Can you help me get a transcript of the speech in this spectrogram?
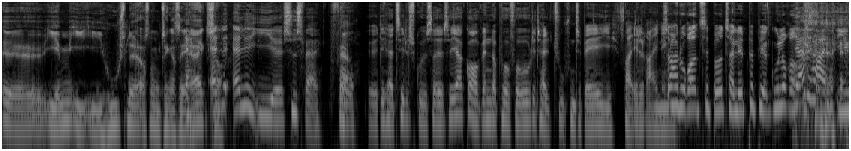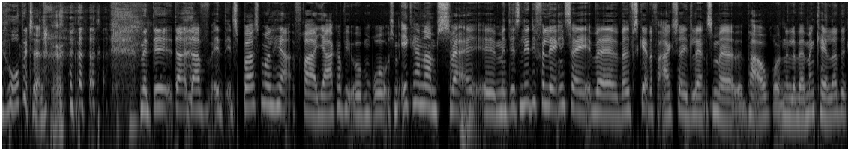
øh, hjemme i, i husene og sådan nogle ting. Altså, ja, ikke? Så... Alle, alle i øh, Sydsverige får ja. øh, det her tilskud, så, så jeg går og venter på at få 8.500 tilbage i, fra elregningen. Så har du råd til både toiletpapir og gulerød? Ja, det har jeg i hobetal. men det, der, der er et, et spørgsmål her fra Jakob i Åben Rå, som ikke handler om Sverige, øh, men det er sådan lidt i forlængelse af, hvad, hvad sker der for aktier i et land, som er på afgrunden, eller hvad man kalder det.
